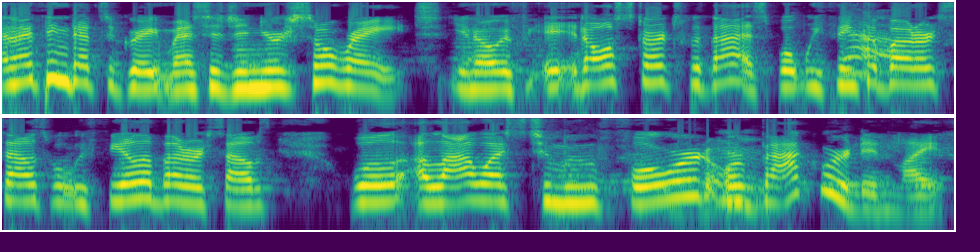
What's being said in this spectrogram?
And I think that's a great message, and you're so right. You know, if it all starts with us, what we think Yeah. about ourselves, what we feel about ourselves, will allow us to move forward or mm. backward in life.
